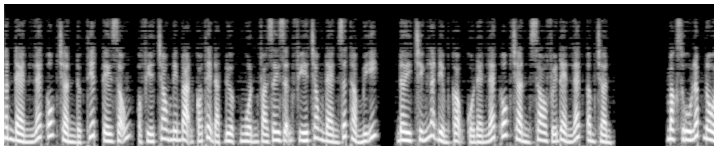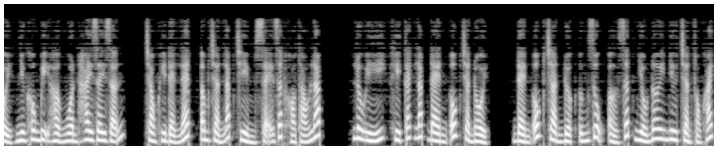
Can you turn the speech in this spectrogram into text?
Thân đèn LED ốp trần được thiết kế rỗng ở phía trong nên bạn có thể đặt được nguồn và dây dẫn phía trong đèn rất thẩm mỹ. Đây chính là điểm cộng của đèn LED ốp trần so với đèn LED âm trần. Mặc dù lắp nổi nhưng không bị hở nguồn hay dây dẫn, trong khi đèn LED âm trần lắp chìm sẽ rất khó tháo lắp. Lưu ý khi cách lắp đèn ốp trần nổi, đèn ốp trần được ứng dụng ở rất nhiều nơi như trần phòng khách,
